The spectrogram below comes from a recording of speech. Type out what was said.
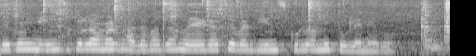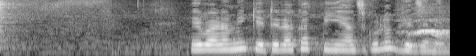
দেখুন, বিনসগুলো আমার ভাজা ভাজা হয়ে গেছে, এবার বিনসগুলো আমি তুলে নেব। এবার আমি কেটে রাখা পেঁয়াজগুলো ভেজে নেব।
